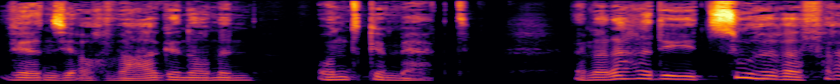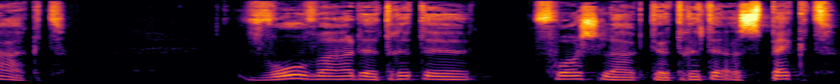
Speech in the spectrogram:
werden sie auch wahrgenommen und gemerkt. Wenn man nachher die Zuhörer fragt, wo war der dritte Vorschlag, der dritte Aspekt,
